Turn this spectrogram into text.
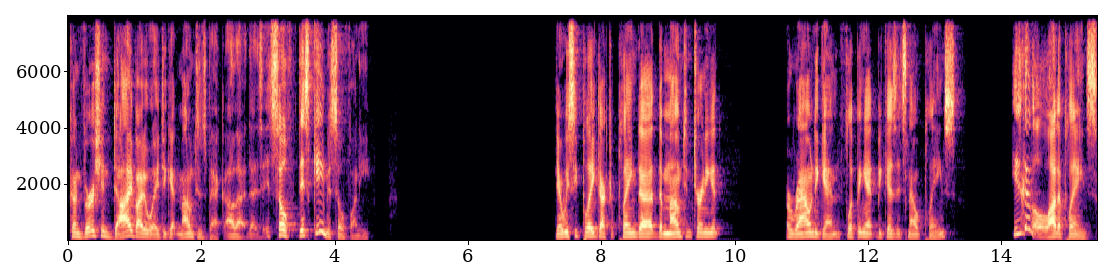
conversion die, by the way, to get mountains back. Oh, that, it's so, this game is so funny. There we see Plague Doctor playing the, the mountain, turning it around again, flipping it because it's now plains. He's got a lot of plains.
